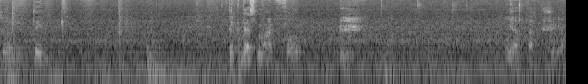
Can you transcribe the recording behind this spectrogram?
so you take take the smartphone you attach here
